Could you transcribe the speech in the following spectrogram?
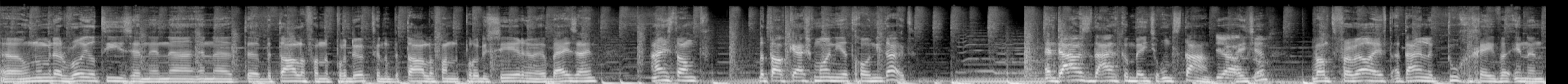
eh, hoe noem je dat, royalties en, en, eh, en het eh, betalen van het product en het betalen van het produceren en erbij zijn. Eindstand betaalt Cash Money het gewoon niet uit. En daar is het eigenlijk een beetje ontstaan, Ja, weet je? Want Pharrell heeft uiteindelijk toegegeven in een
